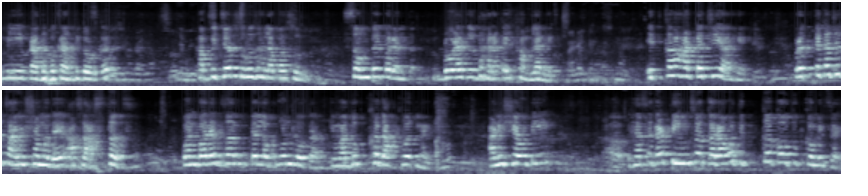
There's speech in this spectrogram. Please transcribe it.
मी प्राध्यापक क्रांती तोडकर. हा पिक्चर सुरू झाल्यापासून संपेपर्यंत डोळ्यातल्या धारा काही थांबल्या नाही. इतका हा टची आहे. प्रत्येकाच्याच आयुष्यामध्ये असं असतंच. पण बरेच जण ते लपवून ठेवतात किंवा दुःख दाखवत नाहीत. आणि शेवटी ह्या सगळ्या टीमचं करावं तितकं कौतुक कमीच आहे.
